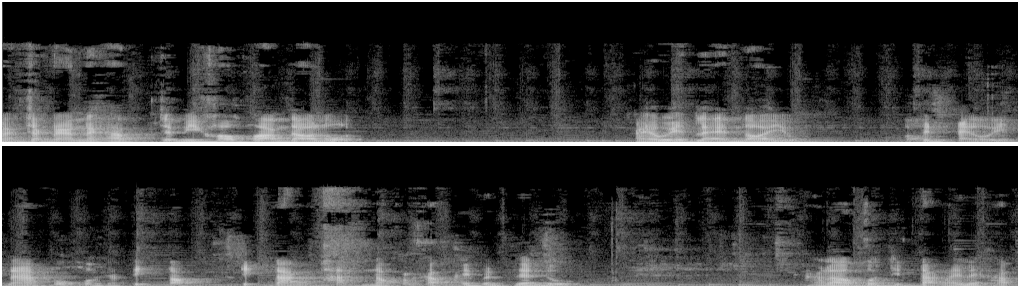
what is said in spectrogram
หลังจากนั้นนะครับจะมีข้อความดาวน์โหลด iOS และ Android อยู่ เป็น iOS นะเพราะผมจะติดตั้งติดตั้งผ่านน็อกนะครับ ให้เพื่อนๆดูแล้วกดติดตั้งได้เลยครับ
